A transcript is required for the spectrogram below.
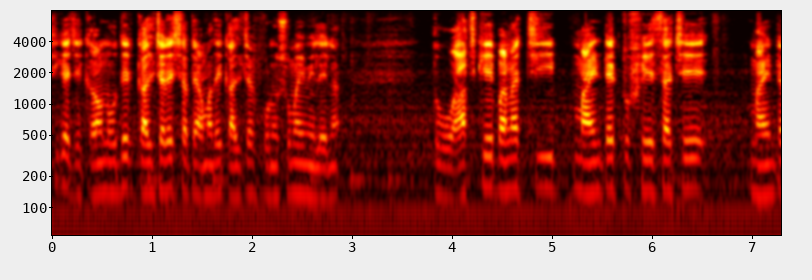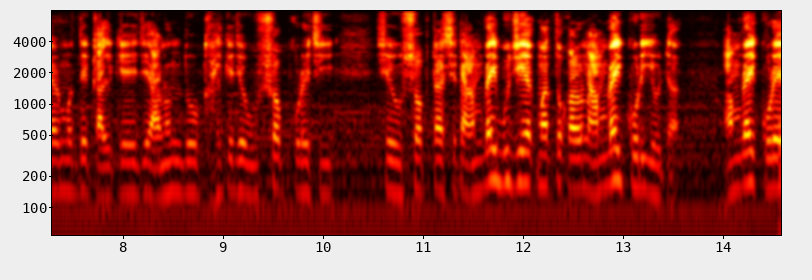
ঠিক আছে? কারণ ওদের কালচারের সাথে আমাদের কালচার কোনো সময় মেলে না। তো আজকে বানাচ্ছি মাইন্ডটা একটু ফ্রেশ আছে মাইন্ডটার মধ্যে কালকে যে আনন্দ, কালকে যে উৎসব করেছি, সেই উৎসবটা সেটা আমরাই বুঝি একমাত্র, কারণ আমরাই করি ওটা, আমরাই করে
